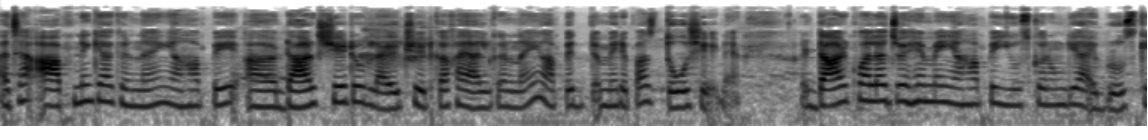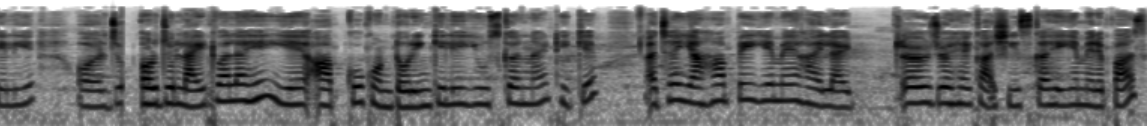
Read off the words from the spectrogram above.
अच्छा आपने क्या करना है? यहाँ पे डार्क शेड और लाइट शेड का ख्याल करना है। यहाँ पे मेरे पास दो शेड है। डार्क वाला जो है मैं यहाँ पे यूज़ करूँगी आईब्रोज़ के लिए और जो और जो लाइट वाला है ये आपको कॉन्टोरिंग के लिए यूज़ करना है, ठीक है? अच्छा यहाँ पे ये मैं हाईलाइटर जो है काशीज़ का है ये मेरे पास,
